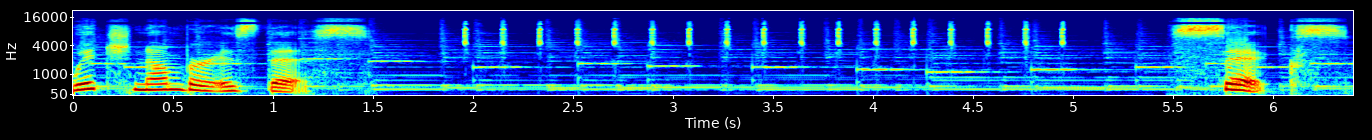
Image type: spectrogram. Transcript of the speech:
Which number is this? 6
